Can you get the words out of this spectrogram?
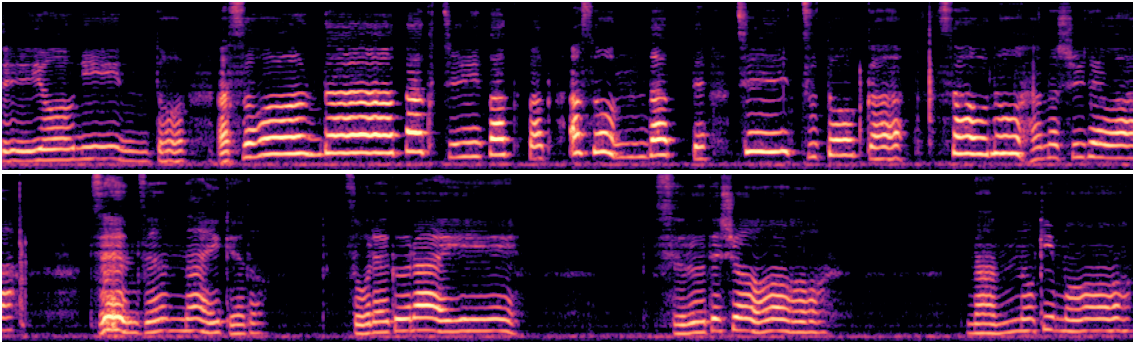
4人と遊んだパクチーパクパク遊んだってチーズとか竿の話では全然ないけどそれぐらいするでしょう。何の気も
